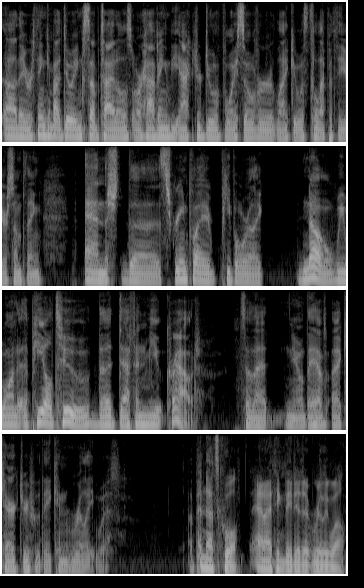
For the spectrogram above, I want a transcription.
uh, they were thinking about doing subtitles or having the actor do a voiceover, like it was telepathy or something. And the sh- the screenplay people were like, "No, we want to appeal to the deaf and mute crowd, so that you know they have a character who they can relate with." And that's cool. And I think they did it really well.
